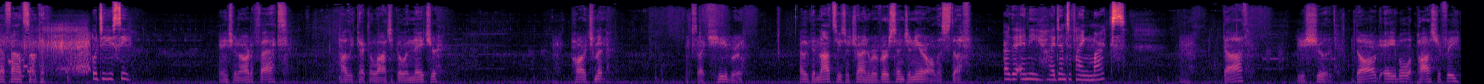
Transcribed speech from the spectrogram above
I found something. What do you see? Ancient artifacts. Highly technological in nature. Parchment. Looks like Hebrew. I think the Nazis are trying to reverse engineer all this stuff. Are there any identifying marks? Dot? You should. Dog, Abel, apostrophe.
